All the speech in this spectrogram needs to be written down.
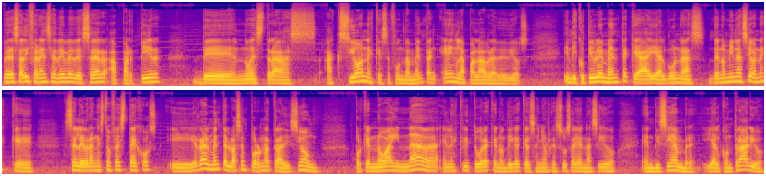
pero esa diferencia debe de ser a partir de nuestras acciones que se fundamentan en la palabra de Dios. Indiscutiblemente que hay algunas denominaciones que celebran estos festejos y realmente lo hacen por una tradición, porque no hay nada en la escritura que nos diga que el Señor Jesús haya nacido en diciembre y al contrario,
